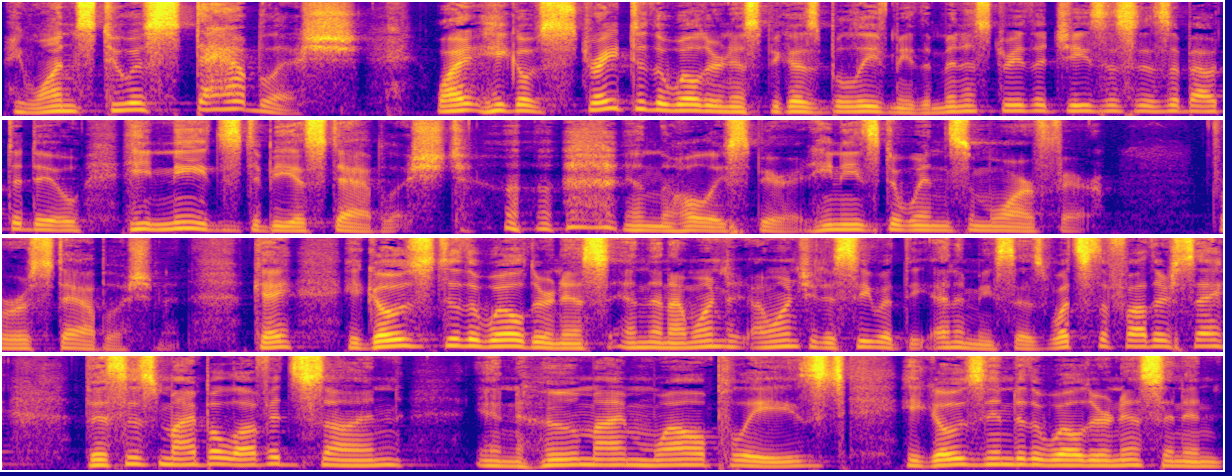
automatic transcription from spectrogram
He wants to establish. Why he goes straight to the wilderness because believe me, the ministry that Jesus is about to do, he needs to be established in the Holy Spirit. He needs to win some warfare for establishment. Okay? He goes to the wilderness, and then I want, I want you to see what the enemy says. What's the Father say? This is my beloved Son, in whom I'm well pleased. He goes into the wilderness, and in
